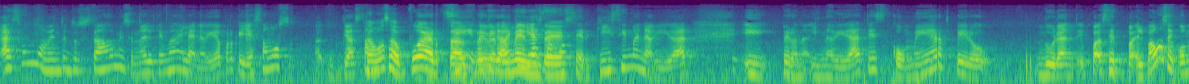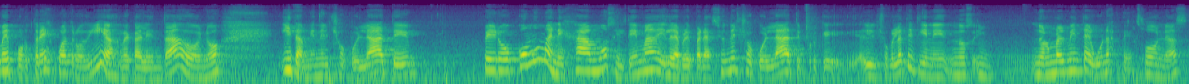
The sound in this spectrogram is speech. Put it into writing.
hace un momento entonces estábamos mencionando el tema de la Navidad porque ya estamos ya estamos, a puertas sí, prácticamente. ya estamos cerquísima Navidad y pero y Navidad es comer pero durante, el pavo se come por 3, 4 días recalentado, ¿no? Y también el chocolate. Pero ¿cómo manejamos el tema de la preparación del chocolate? Porque el chocolate tiene, normalmente algunas personas,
